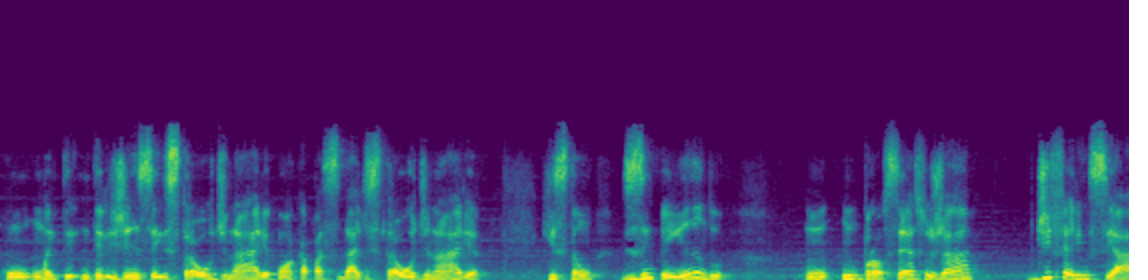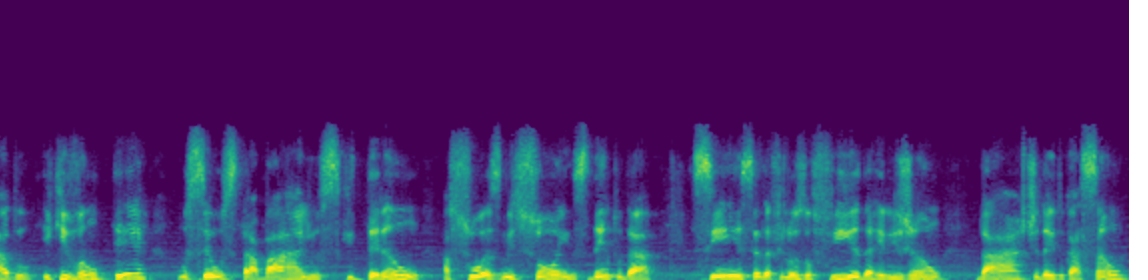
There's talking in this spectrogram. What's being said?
com uma inteligência extraordinária, com a capacidade extraordinária, que estão desempenhando um, um processo já diferenciado e que vão ter os seus trabalhos, que terão as suas missões dentro da ciência, da filosofia, da religião, da arte, da educação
